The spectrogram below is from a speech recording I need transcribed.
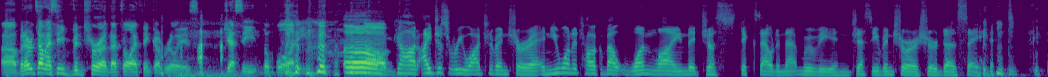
Uh, but every time I see Ventura, that's all I think of really is Jesse the Bloody. Oh Um, God! I just rewatched Ventura, and you want to talk about one line that just sticks out in that movie, and Jesse Ventura sure does say it.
